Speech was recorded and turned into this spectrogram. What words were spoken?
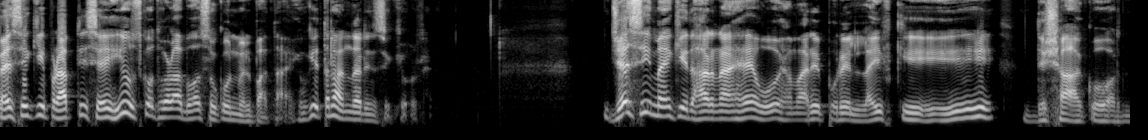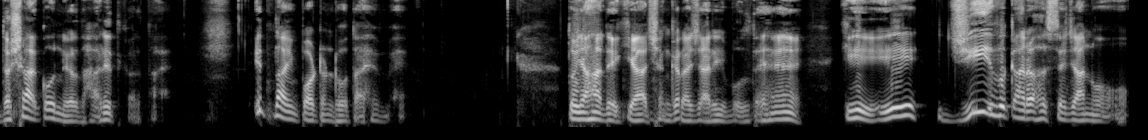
पैसे की प्राप्ति से ही उसको थोड़ा बहुत सुकून मिल पाता है, क्योंकि इतना अंदर इनसिक्योर है। जैसी मैं की धारणा है, वो हमारे पूरे लाइफ की दिशा को और दशा को निर्धारित करता है। इतना इंपॉर्टेंट होता है मैं। तो यहाँ देखिए, आज शंकराचार्य बोलते हैं कि जीव का रहस्य जानो।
